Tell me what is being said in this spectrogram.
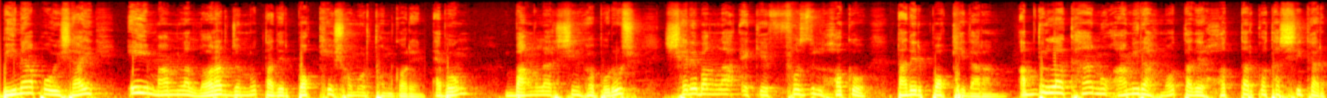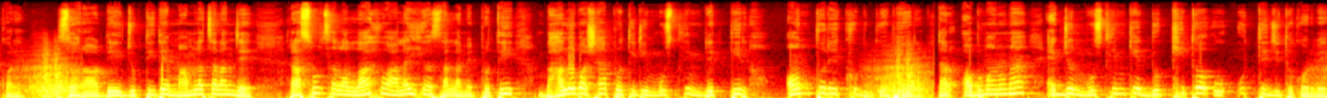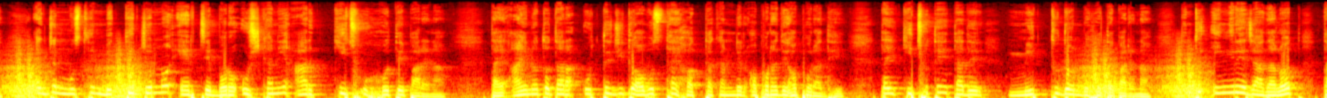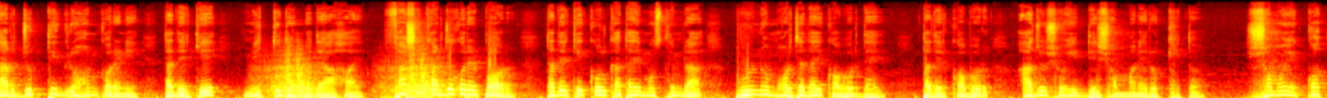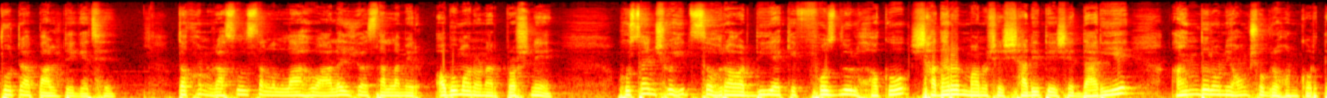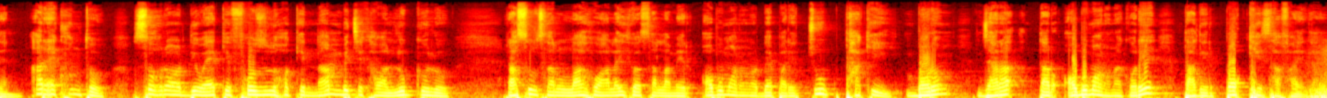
বিনা পয়সায় এই মামলা লড়ার জন্য তাদের পক্ষে সমর্থন করেন এবং বাংলার সিংহপুরুষ শেরে বাংলা একে ফজলুল হকও তাদের পক্ষে দাঁড়ান। আবদুল্লাহ খান ও আমির আহমদ তাদের হত্যার কথা স্বীকার করে। সোহরাওয়ার্দী যুক্তিতে মামলা চালান যে রাসূল সাল্লাহ আলাইসাল্লামের প্রতি ভালোবাসা প্রতিটি মুসলিম ব্যক্তির অন্তরে খুব গভীর। তার অবমাননা একজন মুসলিমকে দুঃখিত ও উত্তেজিত করবে। একজন মুসলিম ব্যক্তির জন্য এর চেয়ে বড় উস্কানি আর কিছু হতে পারে না। তাই আইনত তারা উত্তেজিত অবস্থায় হত্যাকাণ্ডের অপরাধে অপরাধী। তাই কিছুতেই তাদের মৃত্যুদণ্ড হতে পারে না। কিন্তু ইংরেজ আদালত তার যুক্তি গ্রহণ করেনি। তাদেরকে মৃত্যুদণ্ড দেওয়া হয়। ফাঁসি কার্যকরের পর তাদেরকে কলকাতায় মুসলিমরা পূর্ণ মর্যাদায় কবর দেয়। তাদের কবর আজও শহীদদের সম্মানে রক্ষিত। সময় কতটা পাল্টে গেছে। তখন রাসূল সাল্লাহ আলাইসাল্লামের অবমাননার প্রশ্নে হুসাইন শহীদ সোহরাওয়ার্দী একে ফজলুল হকও সাধারণ মানুষের সারিতে এসে দাঁড়িয়ে আন্দোলনে অংশগ্রহণ করতেন। আর এখন তো সোহরাওয়ার্দীও একে ফজলুল হকের নাম বেঁচে খাওয়া লোকগুলো রাসূল সাল্লাহ আলাইসাল্লামের অবমাননার ব্যাপারে চুপ থাকেই, বরং যারা তার অবমাননা করে তাদের পক্ষে সাফায় গায়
